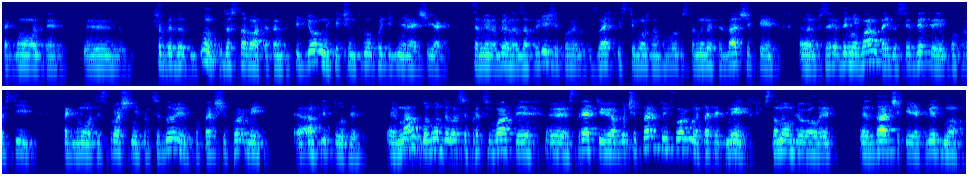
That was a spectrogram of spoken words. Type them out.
так би мовити, е, щоб ну, доставати там підйомники чи тому подібні речі, як це ми робили в Запоріжжі, коли з легкістю можна було встановити датчики е, всередині ванта і дослідити по простій, так би мовити, спрощеній процедурі по першій формі е, амплітуди. Е, Нам доводилося працювати е, з третьою або четвертою формою, так як ми встановлювали е, датчики, як видно,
